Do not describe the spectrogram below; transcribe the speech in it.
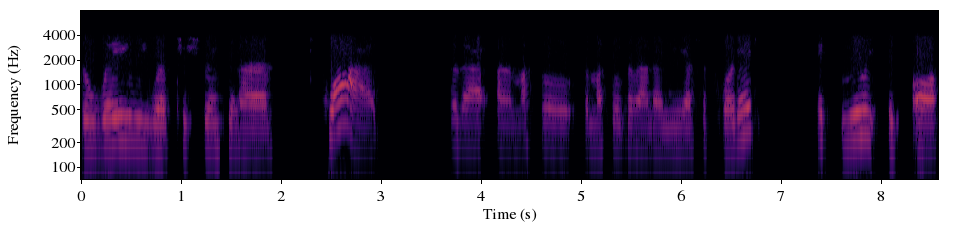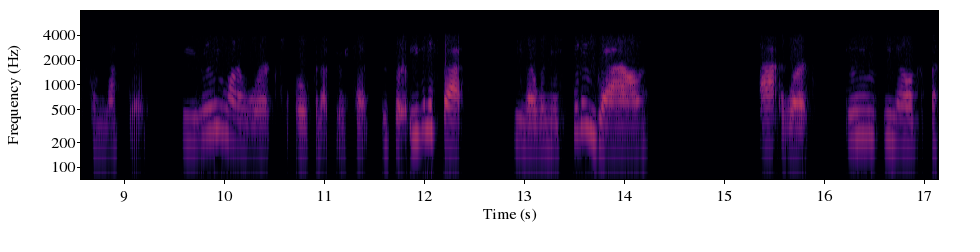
the way we work to strengthen our quads so that our muscle the muscles around our knee are supported, it really is all connected. So you really want to work to open up your hips. And so even if that, you know, when you're sitting down at work, doing, you know, a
